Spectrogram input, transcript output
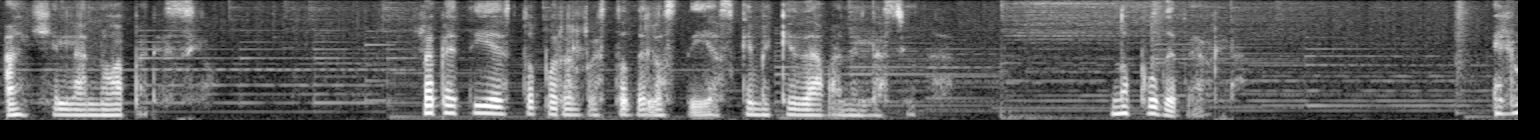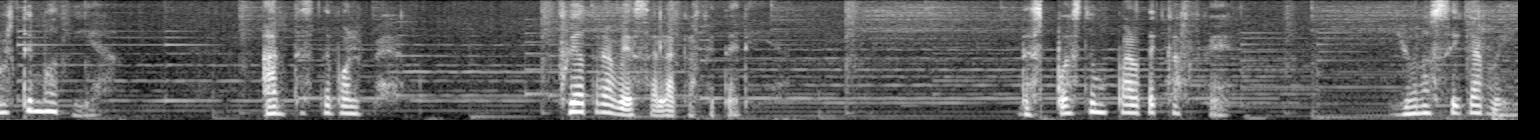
Ángela no apareció. Repetí esto por el resto de los días que me quedaban en la ciudad. No pude verla. El último día, antes de volver, fui otra vez a la cafetería. Después de un par de café y unos cigarrillos,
